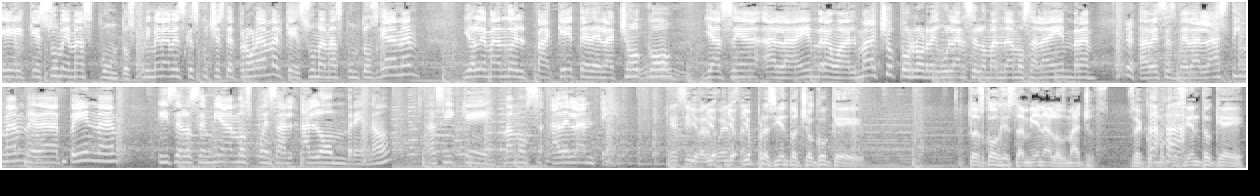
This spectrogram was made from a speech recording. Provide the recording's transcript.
el que sume más puntos. Primera vez que escucha este programa, el que suma más puntos gana. Yo le mando el paquete de la Choco, ya sea a la hembra o al macho. Por lo regular se lo mandamos a la hembra. A veces me da lástima, me da pena. Y se los enviamos pues al, al hombre, ¿no? Así que vamos adelante. Yo, yo- yo- yo presiento, Choco, que tú escoges también a los machos. O sea, como que siento que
